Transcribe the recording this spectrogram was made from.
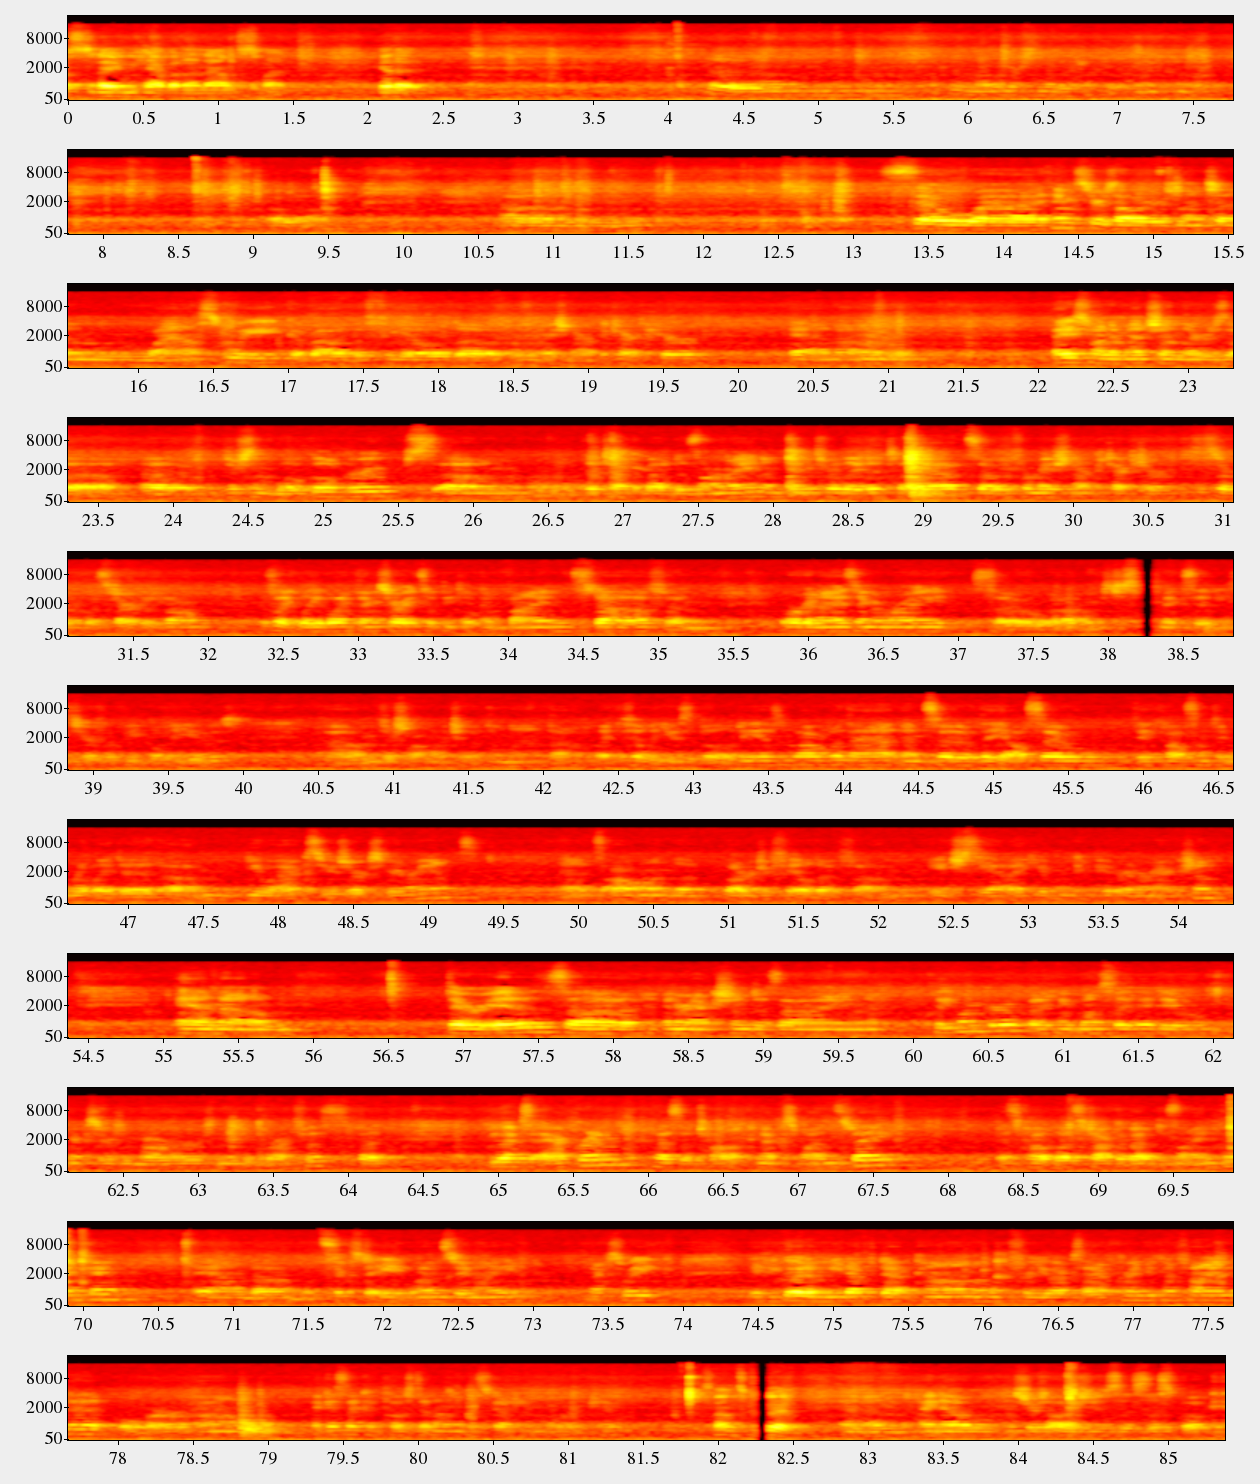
starts today, we have an announcement. Get it? So, uh, I think Mr. Zellers mentioned last week about the field of information architecture. And, um, I just want to mention there's a, there's some local groups, um, that talk about design and things related to that. So information architecture is sort of what started it all. It's like labeling things right so people can find stuff and organizing them right. So, um, it just makes it easier for people to use. Um, there's a lot more to it than that though, like the usability is involved with that. And so they also, they call something related, um, UX, user experience. And it's all in the larger field of, um, HCI, human computer interaction. And, um, there is, uh, Interaction Design Cleveland group, but I think mostly they do mixers and bars, and maybe breakfast, but UX Akron has a talk next Wednesday. It's called Let's Talk About Design Thinking, and um, it's six to eight Wednesday night next week. If you go to meetup.com and look for UX Akron, you can find it, or um, I guess I could post it on the discussion board too. Sounds good. And I know Mr. Zellers uses this book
